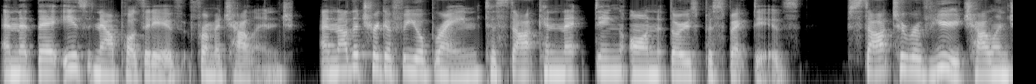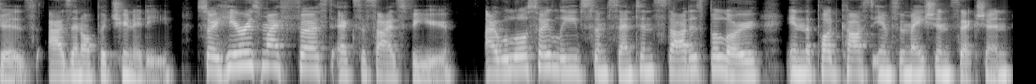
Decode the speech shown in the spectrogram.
and that there is now positive from a challenge. Another trigger for your brain to start connecting on those perspectives. Start to review challenges as an opportunity. So here is my first exercise for you. I will also leave some sentence starters below in the podcast information section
